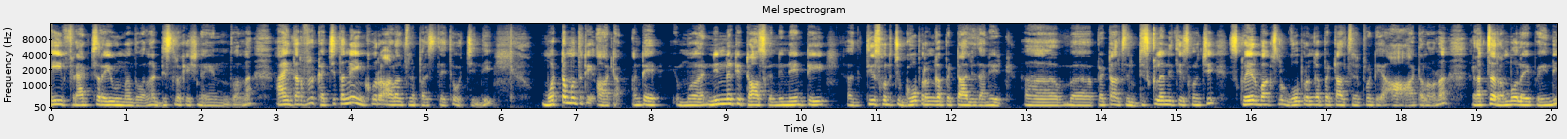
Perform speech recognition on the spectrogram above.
చెయ్యి ఫ్రాక్చర్ అయి ఉన్నందువలన డిస్లొకేషన్ అయినందువలన ఆయన తరఫున ఖచ్చితంగా ఇంకొకరు ఆడాల్సిన పరిస్థితి అయితే వచ్చింది. మొట్టమొదటి ఆట అంటే మ- నిన్నటి టాస్క్ నిన్నేంటి తీసుకొని వచ్చి గోపురంగా పెట్టాలి దాన్ని పెట్టాల్సిన డిస్కులన్నీ తీసుకొని వచ్చి స్క్వేర్ బాక్స్లో గోపురంగా పెట్టాల్సినటువంటి ఆ ఆటలోన రచ్చ రంబోలైపోయింది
